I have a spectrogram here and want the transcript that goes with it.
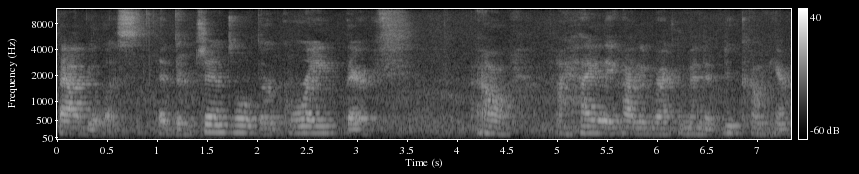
fabulous. They're they're gentle, they're great, they're, oh, I highly, highly recommend it. Do come here.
